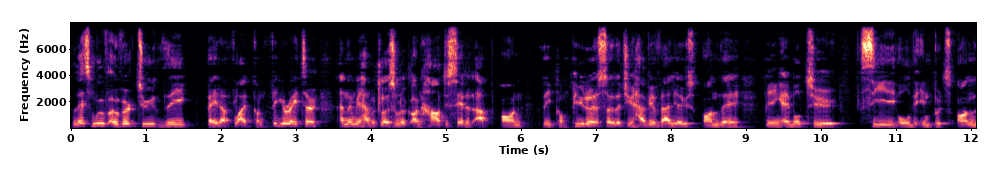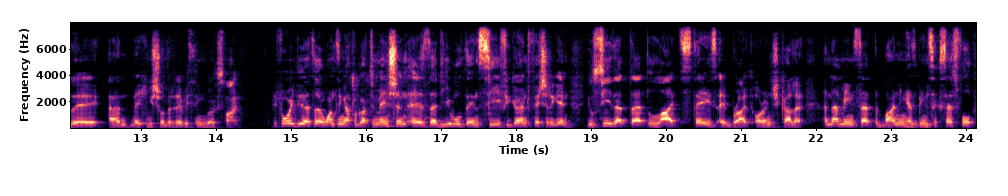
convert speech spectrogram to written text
let's move over to the Betaflight configurator and then we have a closer look on how to set it up on the computer so that you have your values on there being able to see all the inputs on there and making sure that everything works fine. Before we do that though, one thing I forgot to mention is that you will then see, if you go and fetch it again, you'll see that that light stays a bright orange color. And that means that the binding has been successful.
